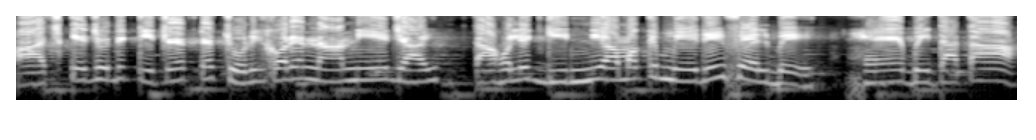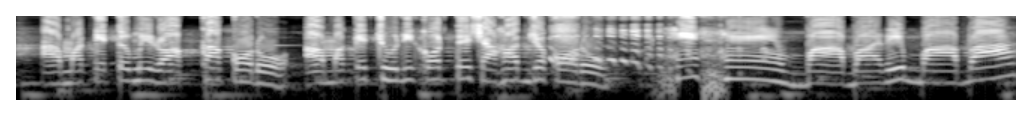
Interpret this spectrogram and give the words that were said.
আজকে যদি কিছু একটা চুরি করে না নিয়ে যাই, তাহলে গিন্নি আমাকে মেরেই ফেলবে। হ্যাঁ বিধাতা, আমাকে তুমি রক্ষা করো। আমাকে চুরি করতে সাহায্য করো। হ্যাঁ হ্যাঁ বাবা রে বাবা।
